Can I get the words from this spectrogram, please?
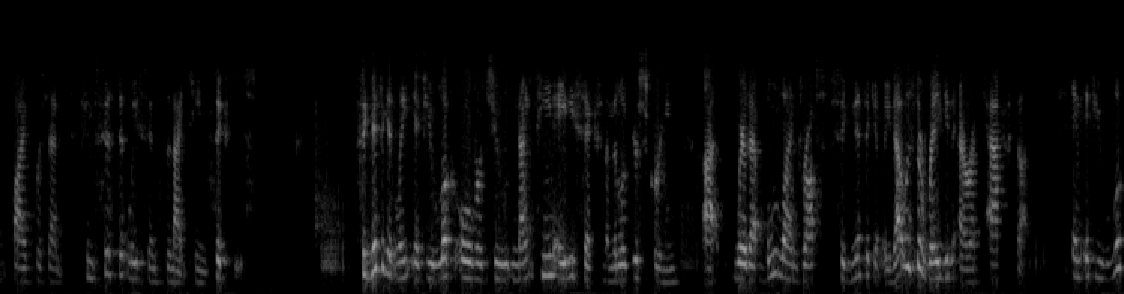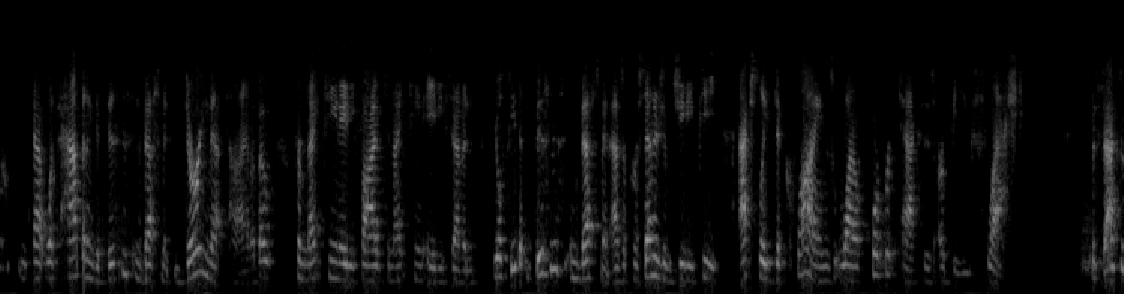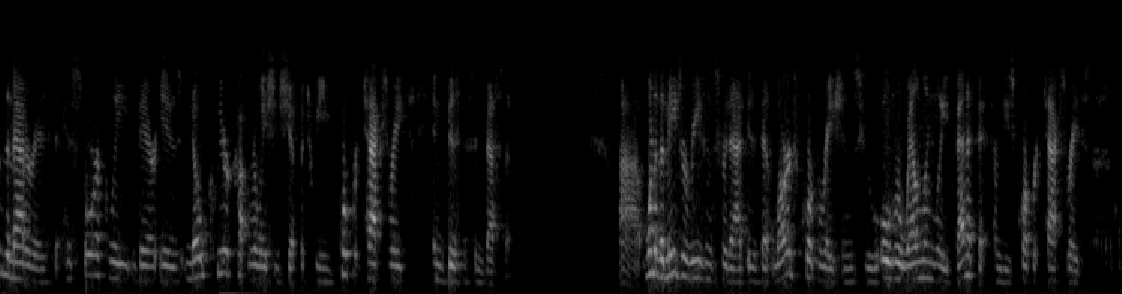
consistently since the 1960s. Significantly, if you look over to 1986 in the middle of your screen, uh, where that blue line drops significantly, that was the Reagan era tax cut. And if you look at what's happening to business investment during that time, about from 1985 to 1987, you'll see that business investment as a percentage of GDP actually declines while corporate taxes are being slashed. The fact of the matter is that historically there is no clear cut relationship between corporate tax rates and business investment. Uh, one of the major reasons for that is that large corporations who overwhelmingly benefit from these corporate tax rates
